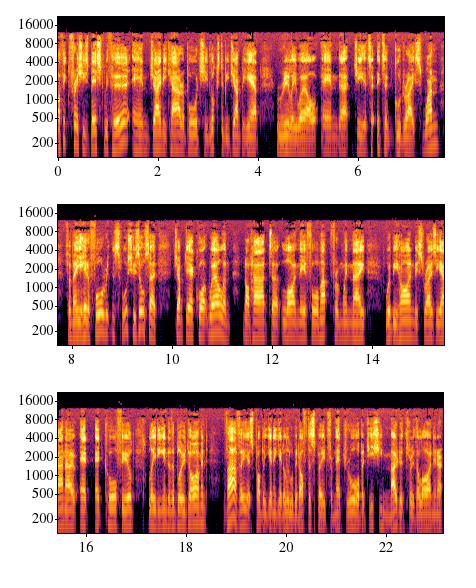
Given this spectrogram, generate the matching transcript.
I think Fresh is best with her and Jamie Kah aboard. She looks to be jumping out really well, and uh, gee, it's a it's a good race. One for me ahead of four, Written Swoosh, who's also jumped out quite well and not hard to line their form up from when they were behind Miss Rosiano at at Caulfield, leading into the Blue Diamond. Varvi is probably going to get a little bit off the speed from that draw, but gee, she motored through the line in a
